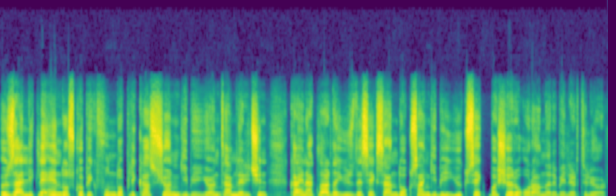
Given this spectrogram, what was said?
Özellikle endoskopik fundoplikasyon gibi yöntemler için kaynaklarda %80-90 gibi yüksek başarı oranları belirtiliyor.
